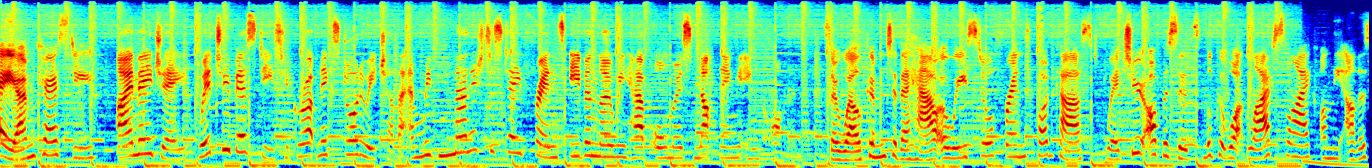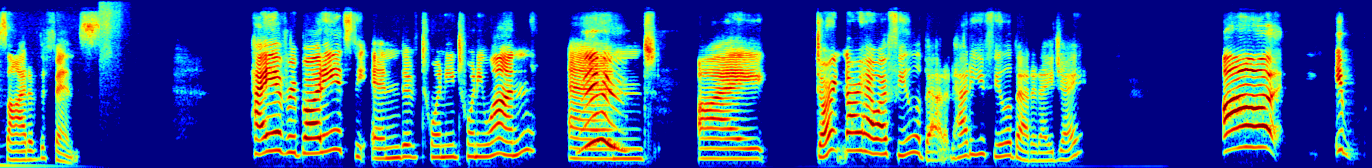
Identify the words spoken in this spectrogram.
Hey, I'm Kirsty. I'm AJ. We're two besties who grew up next door to each other, and we've managed to stay friends even though we have almost nothing in common. So, welcome to the How Are We Still Friends podcast, where two opposites look at what life's like on the other side of the fence. Hey, everybody, it's the end of 2021, and Woo! I don't know how I feel about it. How do you feel about it, AJ? Uh,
